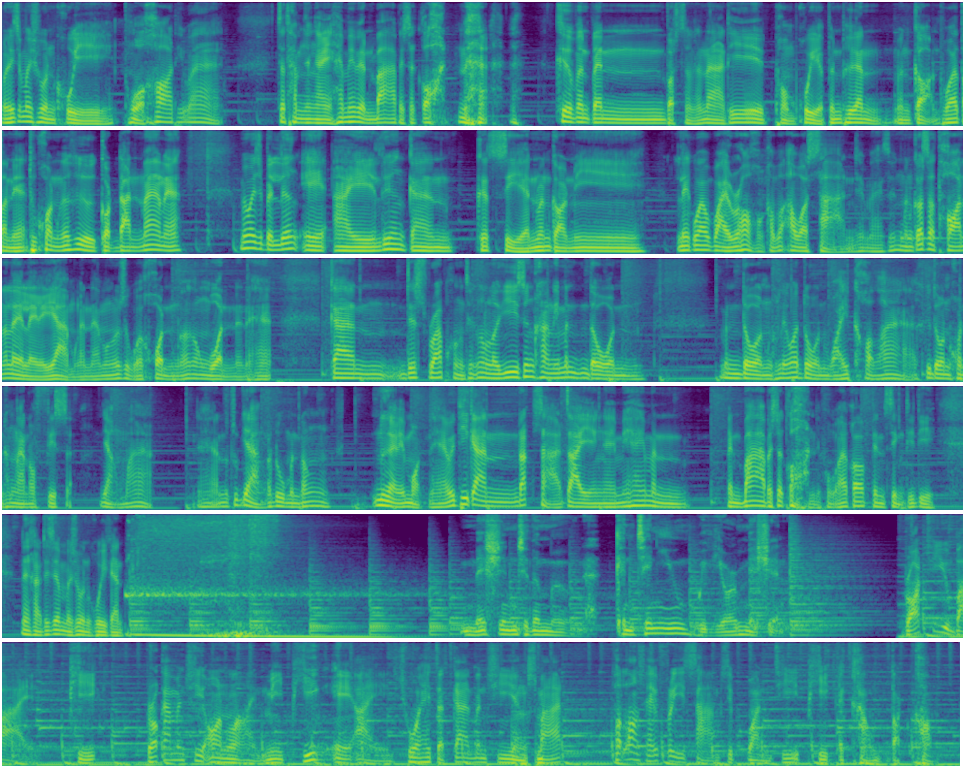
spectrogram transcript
วันนี้จะมาชวนคุยหัวข้อที่ว่าจะทำยังไงให้ไม่เป็นบ้าไปซะก่อนนะฮะคือมันเป็นบทสนทนาที่ผมคุยกับเพื่อนๆมันก่อนเพราะว่าตอนนี้ทุกคนก็คือกดดันมากนะ ไม่ว่าจะเป็นเรื่อง AI เรื่องการเกษียณมันก่อนมีเรียกว่าไวรัลของคำว่าอวสานใช่ไหมซึ่งมันก็สะท้อนอะไรหลายๆอย่างเหมือนกันนะ มันรู้สึกว่าคนก็กังวลนะฮะการ disrupt ของเทคโนโลยี ซึ่งครั้งนี้มันโดน มันโดนเขาเรียกว่าโดน white collar คือโดนคนทำงานออฟฟิศอะ อย่างมากนะฮะแล้วทุกอย่างก็ดูมันต้องเหนื่อยไปหมดนะฮะวิธีการรักษาใจยังไงไม่ให้มันเป็นบ้าไปซะก่อนเนี่ยผมว่าก็เป็นสิ่งที่ดีนะครับที่จะมาชวนคุยกัน Mission to the Moon. Continue with your mission. brought to you by Peak โปรแกรมบัญชีออนไลน์มี Peak AI ช่วยให้จัดการบัญชีอย่างสมาร์ททดลองใช้ฟรี 30 วันที่ peakaccount.com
